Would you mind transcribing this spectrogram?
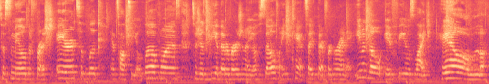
to smell the fresh air to look and talk to your loved ones to just be a better version of yourself and you can't take that for granted. Even though it feels like hell.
